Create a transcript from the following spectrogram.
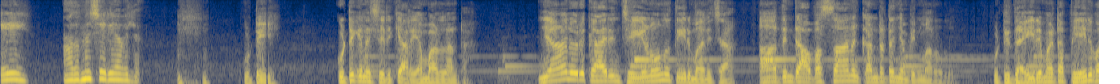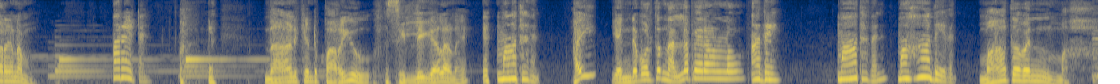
ഏയ് അതൊന്നും ശരിയാവില്ല. കുട്ടി കുട്ടിക്ക് എന്നെ ശരിക്കും അറിയാൻ പാടില്ലാണ്ട. ഞാനൊരു കാര്യം ചെയ്യണോന്ന് തീരുമാനിച്ച അതിന്റെ അവസാനം കണ്ടിട്ടേ ഞാൻ പിന്മാറുള്ളൂ. കുട്ടി ധൈര്യമായിട്ട് ആ പേര് പറയണം പറയട്ടെ നാണിക്കണ്ട് പറയൂ സില്ലികളാണേ മാധവൻ ഹൈ എന്റെ പോലത്തെ നല്ല പേരാണല്ലോ അതെ മാധവൻ മഹാദേവൻ മാധവൻ മഹാ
